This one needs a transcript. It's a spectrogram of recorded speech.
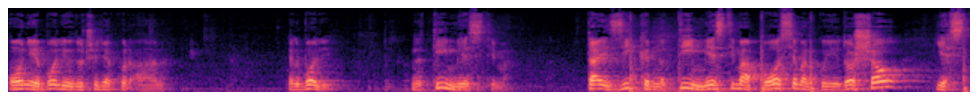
on je bolji od učenja Kur'ana. Je bolji? Na tim mjestima. Taj zikr na tim mjestima poseban koji je došao, jeste.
